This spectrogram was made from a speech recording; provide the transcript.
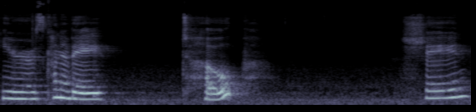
here is kind of a taupe shade.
